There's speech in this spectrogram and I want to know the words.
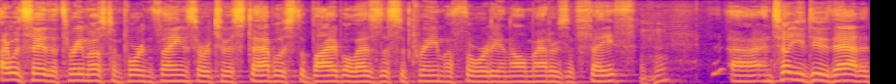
I would say the three most important things are to establish the Bible as the supreme authority in all matters of faith. Mm-hmm. Uh, until you do that, it,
